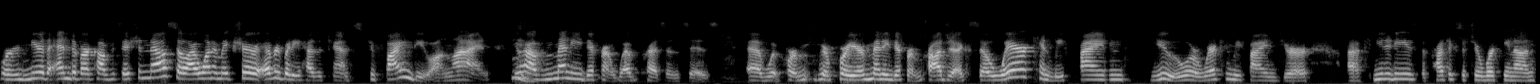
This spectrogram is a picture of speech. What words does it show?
we're near the end of our conversation now, so I want to make sure everybody has a chance to find you online. You Hmm. have many different web presences uh, for, for your many different projects. So where can we find you, or where can we find your uh, communities, the projects that you're working on?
